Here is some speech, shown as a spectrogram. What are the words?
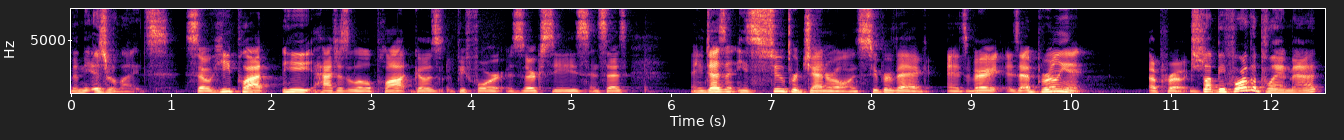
than the Israelites. So he plot he hatches a little plot, goes before Xerxes and says, and he doesn't. He's super general and super vague, and it's very it's a brilliant approach. But before the plan, Matt,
